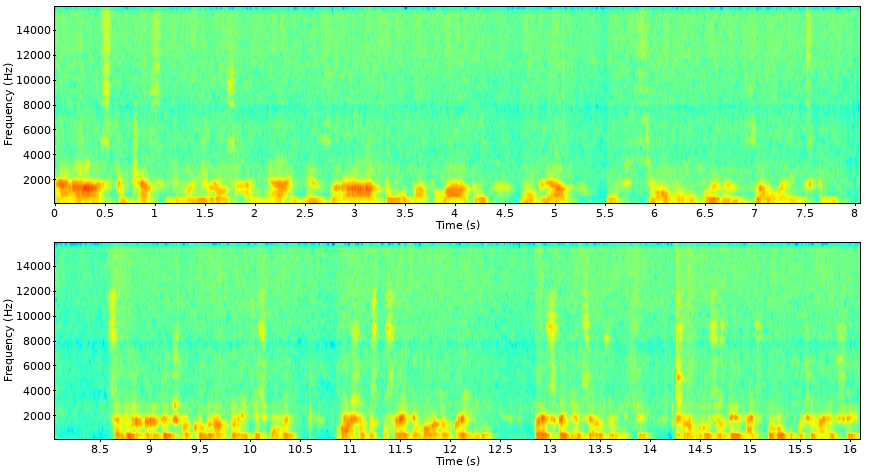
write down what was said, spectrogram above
Тарас під час війни розганяє зраду на владу. Мовляв, у всьому винен Зеленський. Це дуже критично, коли раптом в якийсь момент ваша безпосередня влада в країні перестає це розуміти. Що робилося з 19 року починаючи,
